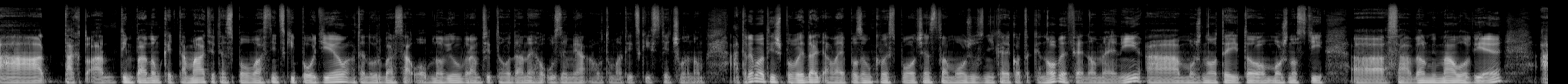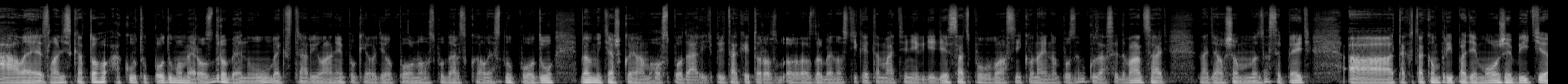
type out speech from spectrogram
a, takto, a tým pádom, keď tam máte ten spoluvlastnícky podiel a ten urbar sa obnovil v rámci toho daného územia, automaticky ste členom. A treba tiež povedať, ale aj pozemkové spoločenstva môžu vznikať ako také nové fenomény a možno o tejto možnosti a, sa veľmi málo vie, ale z hľadiska toho, akú tú pôdu máme rozdrobenú v extraviláne, pokiaľ ide o polnohospodárskú a lesnú pôdu, veľmi ťažko je vám hospodáriť pri takejto roz, rozdrobenosti, keď tam máte niekde 10 spoluvlastníkov, na jednom pozemku zase 20, na ďalšom zase 5, a, tak v takom takom prípade môže byť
